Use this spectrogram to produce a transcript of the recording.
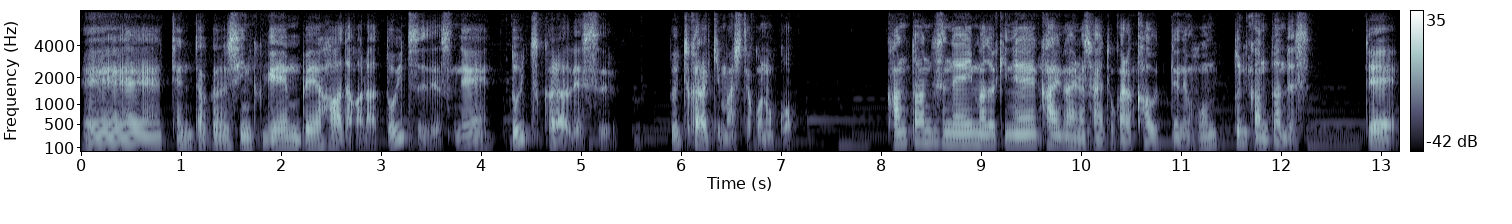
えー、テンタクルシンクゲームベーハーだからドイツですね。ドイツからです。ドイツから来ましたこの子。簡単ですね今時ね。海外のサイトから買うってね本当に簡単です。で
